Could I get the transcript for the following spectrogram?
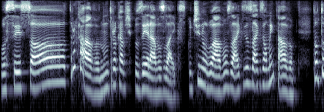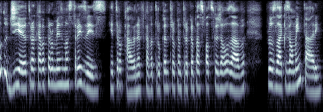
você só trocava. Não trocava, tipo, zerava os likes. Continuavam os likes e os likes aumentavam. Então todo dia eu trocava pelo menos umas três vezes. Retrocava, né? Ficava trocando, trocando, trocando as fotos que eu já usava, para os likes aumentarem.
